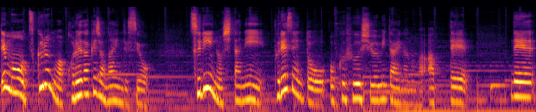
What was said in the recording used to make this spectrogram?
でも作るのはこれだけじゃないんですよ。ツリーの下にプレゼントを置く風習みたいなのがあって。で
